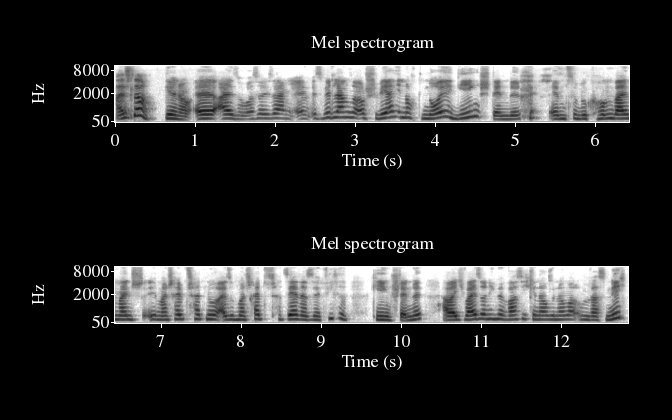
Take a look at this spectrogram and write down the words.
Alles klar. Genau, äh, also, was soll ich sagen? Äh, es wird langsam auch schwer, hier noch neue Gegenstände ähm, zu bekommen, weil mein, mein Schreibtisch hat nur, also mein Schreibtisch hat sehr, sehr, sehr viele Gegenstände, aber ich weiß auch nicht mehr, was ich genau genommen habe und was nicht.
